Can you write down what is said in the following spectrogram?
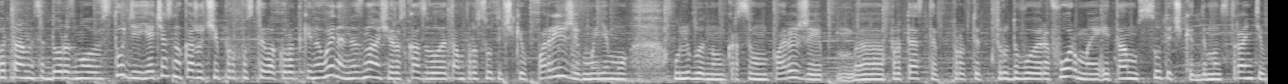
Повертаємося до розмови в студії. Я, чесно кажучи, пропустила короткі новини. Не знаю, чи розказували там про сутички в Парижі, в моєму улюбленому красивому Парижі. е, Протести проти трудової реформи, і там сутички демонстрантів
